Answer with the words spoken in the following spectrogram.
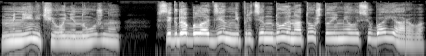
Мне ничего не нужно. Всегда был один, не претендуя на то, что имелось у Боярова.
